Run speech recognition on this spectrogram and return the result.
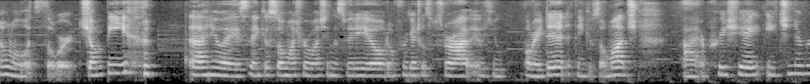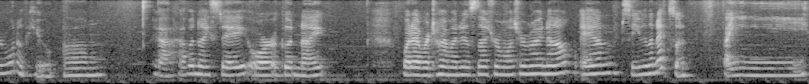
I don't know what's the word, jumpy. Anyways, thank you so much for watching this video. Don't forget to subscribe if you already did. Thank you so much. I appreciate each and every one of you. Um, yeah, have a nice day or a good night whatever time it is that you're watching right now, and see you in the next one. Bye!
